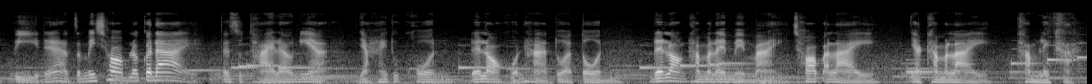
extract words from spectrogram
10 ปีเด่นอาจจะไม่ชอบแล้วก็ได้ แต่สุดท้ายแล้วเนี่ยอยากให้ทุกคนได้ลองค้นหาตัวตน ได้ลองทำอะไรใหม่ ๆ ชอบอะไร อยากทำอะไรทำเลยค่ะ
